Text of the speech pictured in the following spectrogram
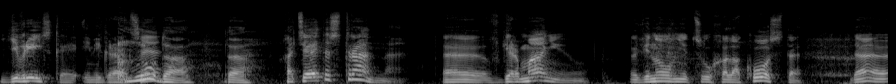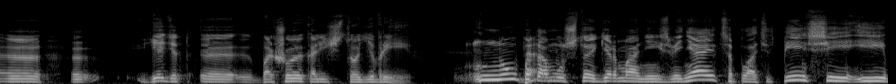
еврейская иммиграция. Ну да, да. Хотя это странно. Э, в Германию виновницу Холокоста да, э, едет большое количество евреев. Ну, да? потому что Германия извиняется, платит пенсии, и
